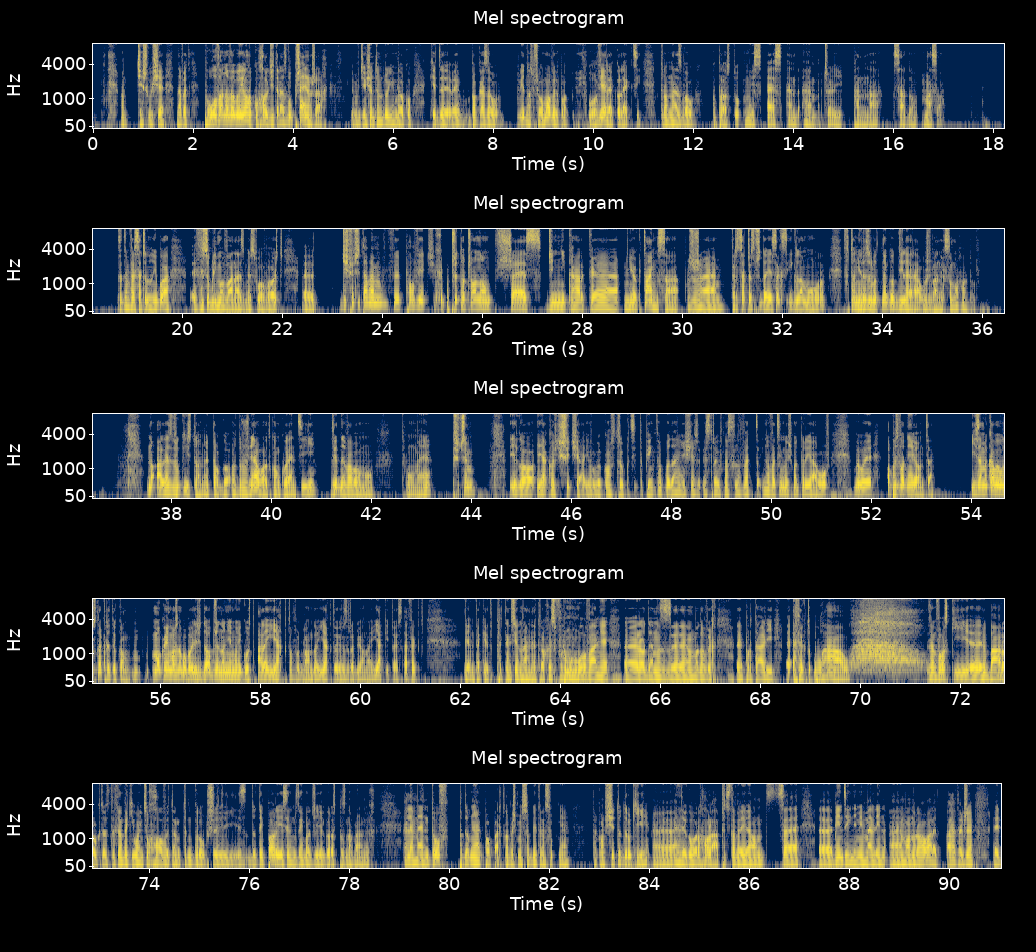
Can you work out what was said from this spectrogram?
On cieszył się nawet połowa Nowego Jorku chodzi teraz w uprzężach. W 1992 roku, kiedy e, pokazał jedną z przełomowych, bo ich było wiele kolekcji, którą nazwał po prostu Miss S&M, czyli Panna Sado Maso. Zatem Versace to nie była wysublimowana zmysłowość. Gdzieś przeczytałem wypowiedź, chyba przytoczoną przez dziennikarkę New York Timesa, że Versace sprzedaje seks i glamour w tonie rezolutnego dealera używanych samochodów. No ale z drugiej strony to go odróżniało od konkurencji, zjednywało mu tłumy, przy czym jego jakość szycia i w ogóle konstrukcji, to piękne układanie się strojów na sylwetce, innowacyjność materiałów były obezwładniające i zamykały usta krytykom. Mogę i można było powiedzieć, dobrze, no nie mój gust, ale jak to wygląda, jak to jest zrobione, jaki to jest efekt wiem, takie pretensjonalne trochę sformułowanie e, rodem z e, modowych e, portali. Efekt wow! wow! Ten włoski barok, to, to ten taki łańcuchowy, ten, ten grubszy, do tej pory jest jednym z najbardziej jego rozpoznawalnych elementów. Podobnie jak popart. No weźmy sobie tę suknię taką druki e, Andy'ego Warhola, przedstawiające e, między innymi Marilyn e, Monroe, ale, ale także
